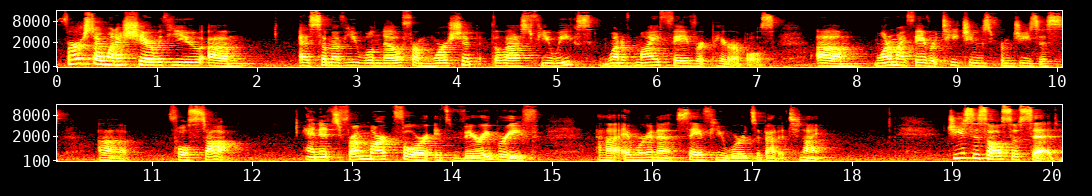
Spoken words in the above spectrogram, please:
First, I want to share with you, um, as some of you will know from worship the last few weeks, one of my favorite parables, um, one of my favorite teachings from Jesus, uh, full stop. And it's from Mark 4. It's very brief, uh, and we're going to say a few words about it tonight. Jesus also said,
